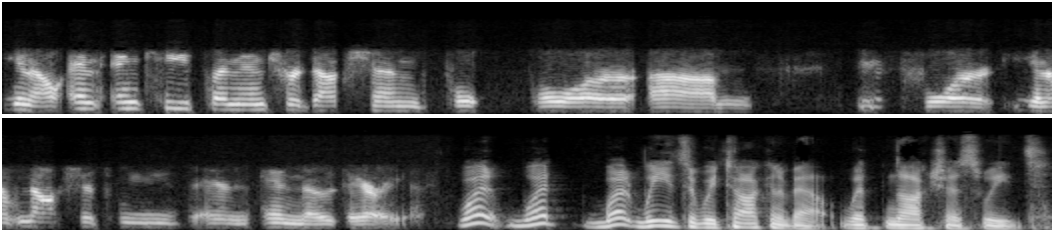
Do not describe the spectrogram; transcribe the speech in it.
you know, and and keep an introduction for for um, for you know noxious weeds in in those areas. What what what weeds are we talking about with noxious weeds?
